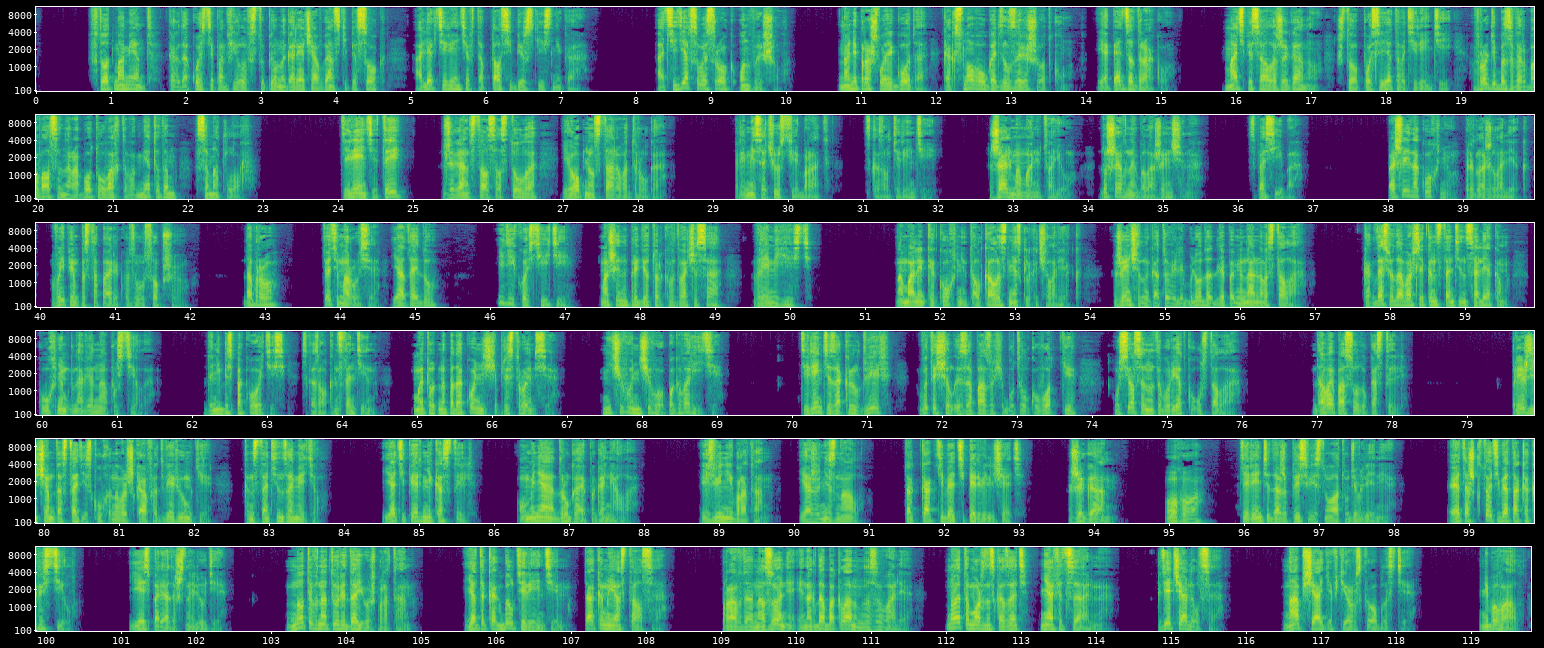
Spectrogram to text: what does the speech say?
В тот момент, когда Костя Панфилов вступил на горячий афганский песок, Олег Терентьев топтал сибирские снега. Отсидев свой срок, он вышел. Но не прошло и года, как снова угодил за решетку. И опять за драку. Мать писала Жигану, что после этого Терентий вроде бы завербовался на работу вахтовым методом в Самотлор. «Терентий, ты?» Жиган встал со стула и обнял старого друга. «Прими сочувствие, брат», — сказал Терентий. «Жаль маманю твою. Душевная была женщина». «Спасибо». «Пошли на кухню», — предложил Олег. «Выпьем по стопарику за усопшую». «Добро. Тетя Маруся, я отойду?» «Иди, Костя, иди. Машина придет только в два часа. Время есть». На маленькой кухне толкалось несколько человек. Женщины готовили блюда для поминального стола. Когда сюда вошли Константин с Олегом, кухня мгновенно опустела. «Да не беспокойтесь», — сказал Константин. «Мы тут на подоконнике пристроимся». «Ничего, ничего, поговорите». Терентий закрыл дверь, вытащил из-за пазухи бутылку водки, уселся на табуретку у стола. «Давай посуду, костыль». Прежде чем достать из кухонного шкафа две рюмки, Константин заметил. «Я теперь не костыль. У меня другая погоняла». «Извини, братан, я же не знал. Так как тебя теперь величать?» «Жиган». «Ого!» Терентий даже присвистнул от удивления. «Это ж кто тебя так окрестил?» «Есть порядочные люди». «Но ты в натуре даешь, братан. Я-то как был Терентием, так им и остался. Правда, на зоне иногда бакланом называли, но это, можно сказать, неофициально. Где чалился? На общаге в Кировской области. Не бывал.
